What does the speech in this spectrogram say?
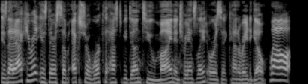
Is that accurate? Is there some extra work that has to be done to mine and translate, or is it kind of ready to go? Well,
